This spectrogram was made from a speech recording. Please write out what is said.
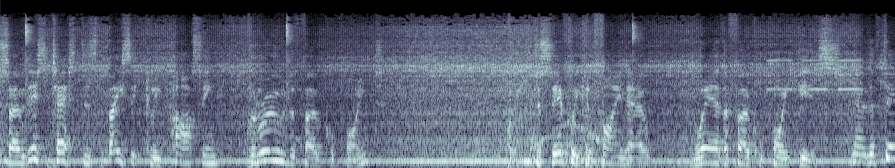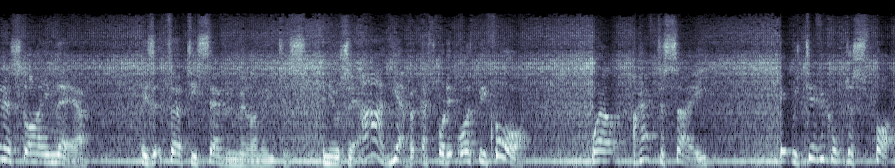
So this test is basically passing through the focal point see if we can find out where the focal point is. Now the thinnest line there is at 37 millimetres and you'll say ah yeah but that's what it was before. Well I have to say it was difficult to spot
